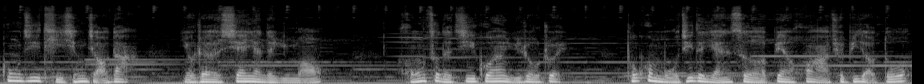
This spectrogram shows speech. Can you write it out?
公鸡体型较大，有着鲜艳的羽毛，红色的鸡冠与肉坠。不过母鸡的颜色变化却比较多，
